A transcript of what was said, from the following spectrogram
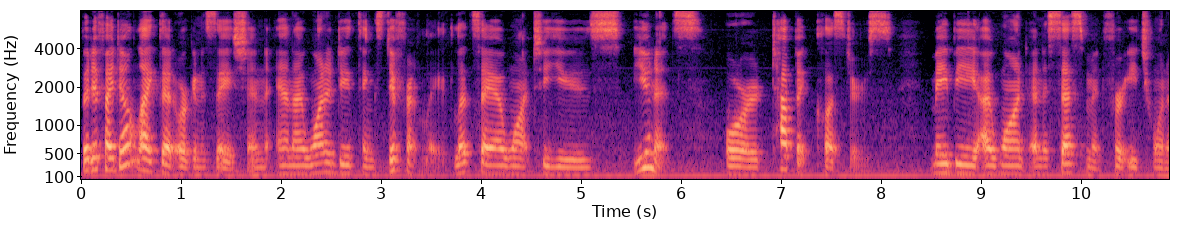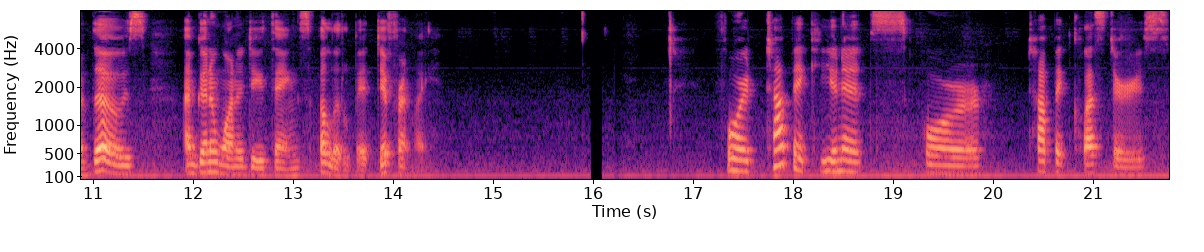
But if I don't like that organization and I want to do things differently, let's say I want to use units or topic clusters, maybe I want an assessment for each one of those, I'm going to want to do things a little bit differently. For topic units or topic clusters,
